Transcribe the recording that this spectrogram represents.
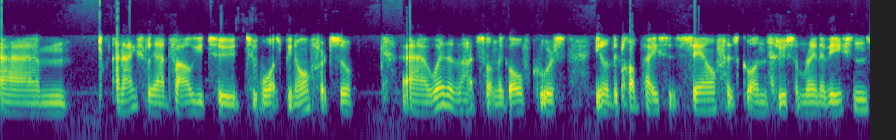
um, and actually add value to to what's been offered. So whether that's on the golf course, you know, the clubhouse itself has gone through some renovations.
